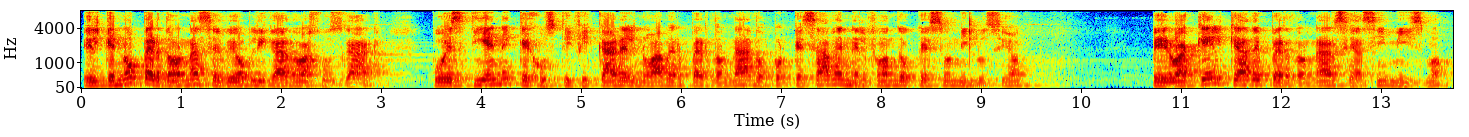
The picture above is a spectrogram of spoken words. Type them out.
El que no perdona se ve obligado a juzgar, pues tiene que justificar el no haber perdonado, porque sabe en el fondo que es una ilusión. Pero aquel que ha de perdonarse a sí mismo,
